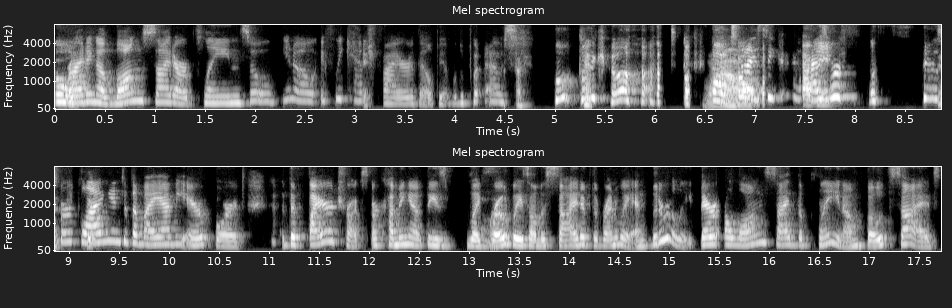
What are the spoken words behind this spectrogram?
oh. riding alongside our plane. So you know, if we catch fire, they'll be able to put out oh my god! Wow. I see as we're as we're flying into the Miami airport, the fire trucks are coming out these like oh. roadways on the side of the runway, and literally they're alongside the plane on both sides,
